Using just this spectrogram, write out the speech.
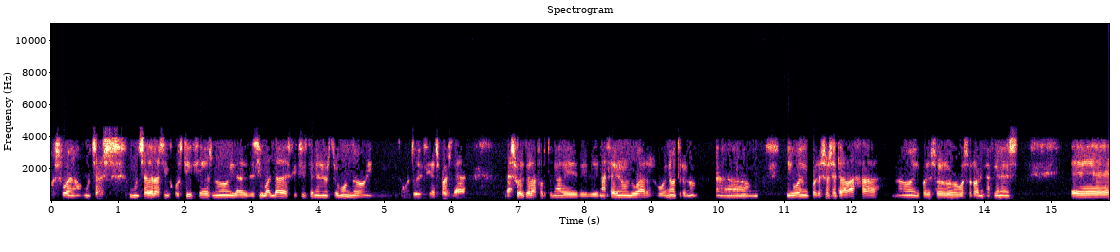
pues bueno, muchas, muchas de las injusticias ¿no? y las desigualdades que existen en nuestro mundo y, como tú decías, pues la, la suerte o la fortuna de, de, nacer en un lugar o en otro, ¿no? Um, y bueno, y por eso se trabaja, ¿no? Y por eso vuestras organizaciones eh,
